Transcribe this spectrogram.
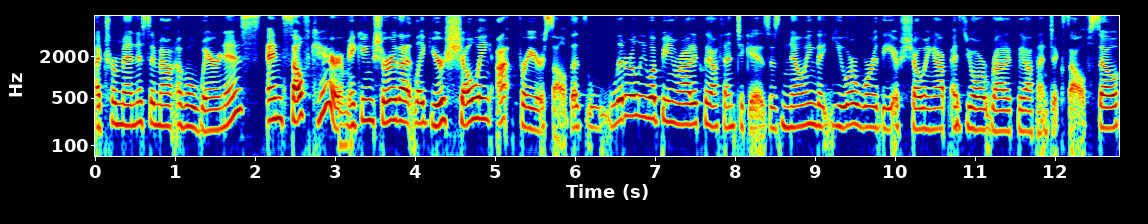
a tremendous amount of awareness and self-care, making sure that like you're showing up for yourself. That's literally what being radically authentic is, is knowing that you are worthy of showing up as your radically authentic self. So,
